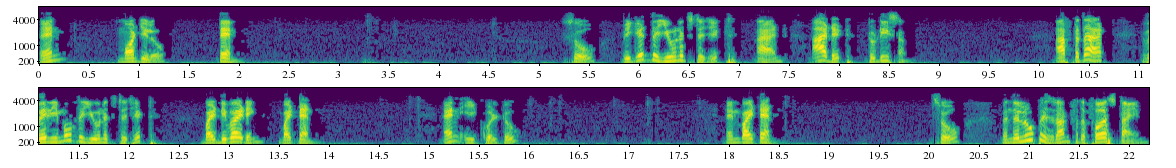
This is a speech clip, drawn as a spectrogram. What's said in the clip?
n modulo 10. So we get the units digit and add it to dsum. After that, we remove the units digit by dividing by 10. N equal to n by 10. So, when the loop is run for the first time,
